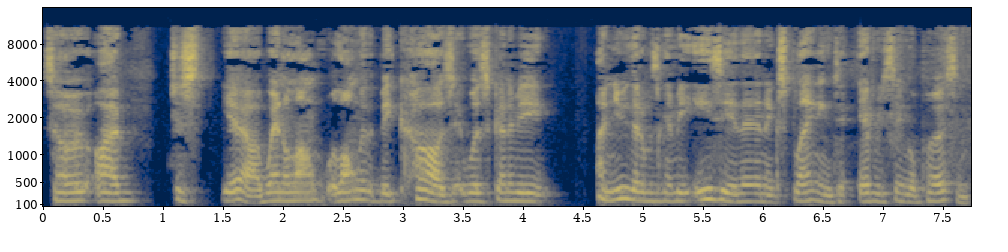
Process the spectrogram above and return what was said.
So I just, yeah, I went along along with it because it was going to be. I knew that it was going to be easier than explaining to every single person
